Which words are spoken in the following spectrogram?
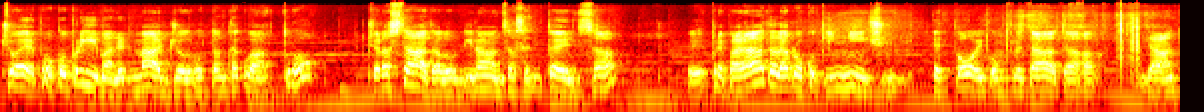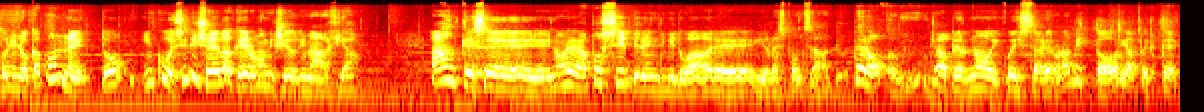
cioè poco prima, nel maggio dell'84, c'era stata l'ordinanza sentenza eh, preparata da Rocco Chinnici e poi completata da Antonino Caponnetto, in cui si diceva che era un omicidio di mafia, anche se non era possibile individuare il responsabile. Però già per noi questa era una vittoria perché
